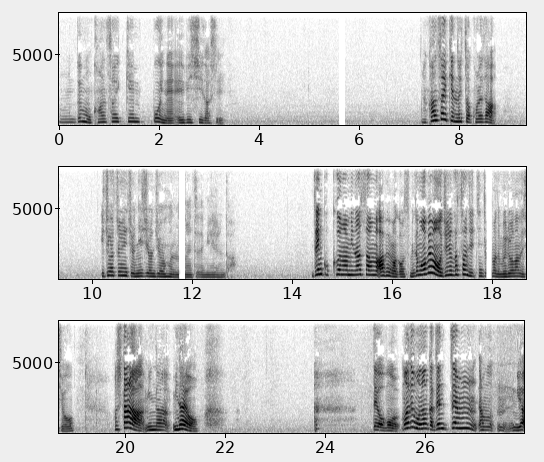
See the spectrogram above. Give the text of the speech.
うんでも関西圏っぽいね ABC だし。関西圏の人はこれだ。1月2日の2時44分のやつで見れるんだ。全国の皆さんはアベマがおすすめ。でもアベマは12月31日まで無料なんでしょ？そしたらみんな見なよ。って思う。まあでもなんか全然あの、いや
